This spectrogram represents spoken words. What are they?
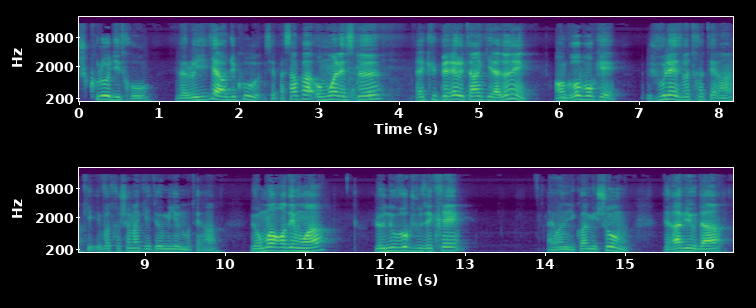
shkulo dit alors du coup, c'est pas sympa, au moins laisse-le récupérer le terrain qu'il a donné. En gros, banquet, je vous laisse votre terrain, votre chemin qui était au milieu de mon terrain, mais au moins rendez-moi le nouveau que je vous ai créé. Alors on dit quoi? Mishum, de Raviuda,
